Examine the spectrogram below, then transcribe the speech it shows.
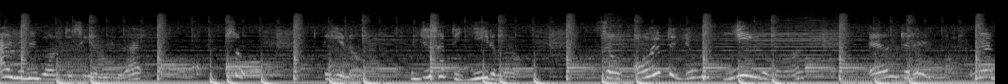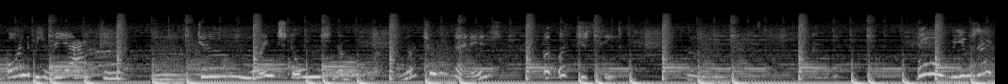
I really want to see him do that. So, you know, we just have to yeet him out. So all we have to do is yeet him out. And today we're going to be reacting to Mindstorms number one. I'm not sure what that is, but let's just see. Hmm. Oh, music!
